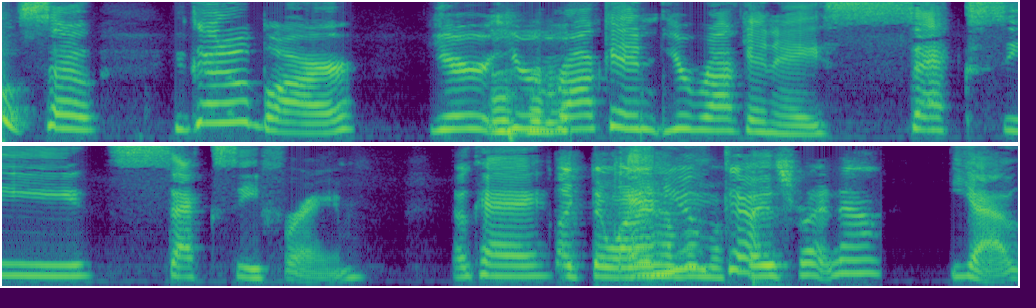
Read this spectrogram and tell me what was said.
Woo! So you go to a bar, you're uh-huh. you're rocking you're rocking a sexy, sexy frame. Okay. Like the one and I have on my go, face right now? Yeah,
